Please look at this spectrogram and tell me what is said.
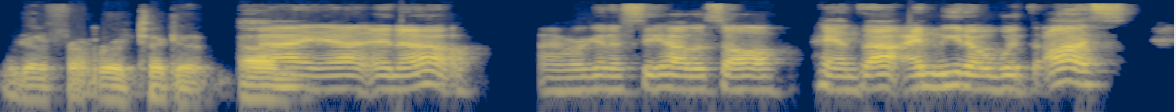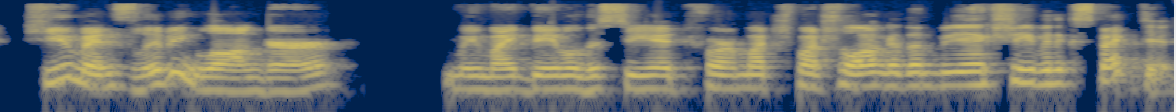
We got a front row ticket. Um, uh, yeah, I know. And we're gonna see how this all pans out. And you know, with us humans living longer, we might be able to see it for much much longer than we actually even expected.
